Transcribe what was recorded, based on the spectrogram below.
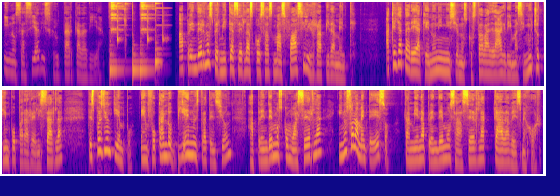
y nos hacía disfrutar cada día. Aprender nos permite hacer las cosas más fácil y rápidamente. Aquella tarea que en un inicio nos costaba lágrimas y mucho tiempo para realizarla, después de un tiempo, enfocando bien nuestra atención, aprendemos cómo hacerla y no solamente eso, también aprendemos a hacerla cada vez mejor.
